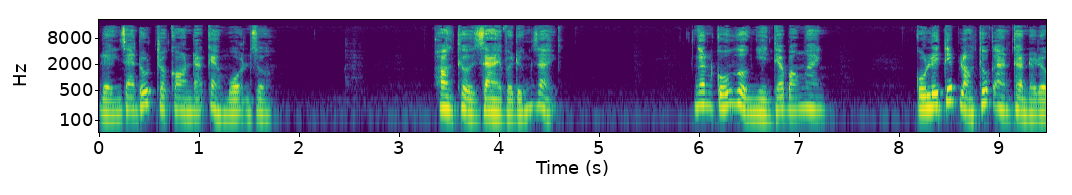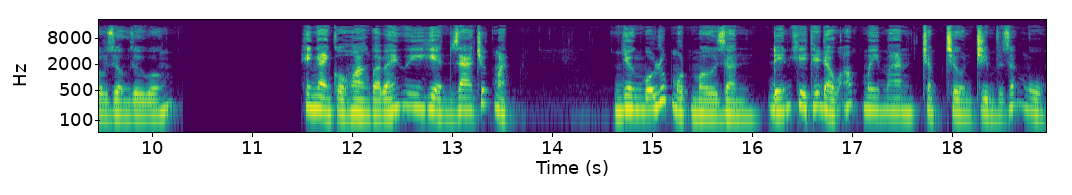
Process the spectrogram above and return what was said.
Để anh ra đốt cho con đã kẻ muộn rồi. Hoàng thở dài và đứng dậy. Ngân cố gượng nhìn theo bóng anh. Cô lấy tiếp lọ thuốc an thần ở đầu giường rồi uống. Hình ảnh của Hoàng và bé Huy hiện ra trước mặt. Nhưng mỗi lúc một mờ dần, đến khi thấy đầu óc mây man, chập chờn chìm vào giấc ngủ.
